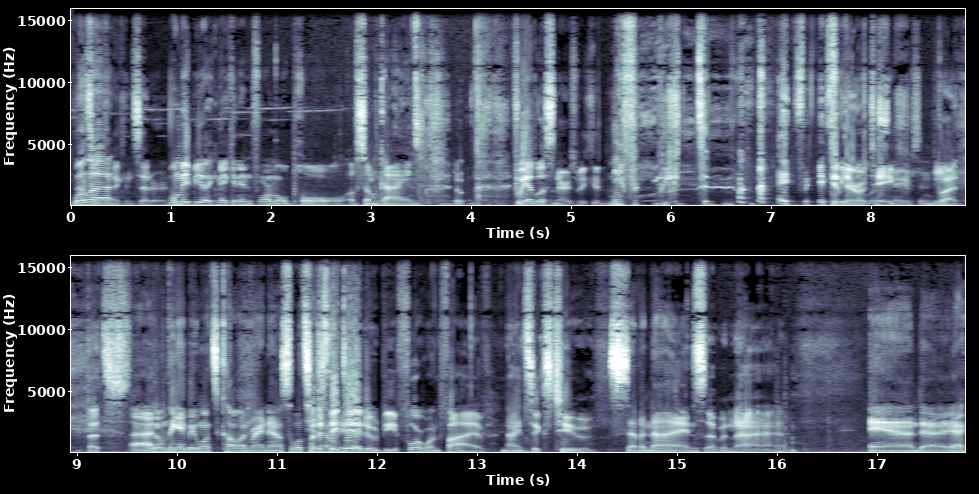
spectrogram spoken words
Well, That's uh, something to consider. We'll maybe like make an informal poll of some kind. if we had listeners, we could If we could t- if, if get we their had take. listeners, indeed. But that's Uh, I don't think anybody wants to call in right now, so let's. But if they did, it would be 415 962 seven nine 79. and uh, yeah,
